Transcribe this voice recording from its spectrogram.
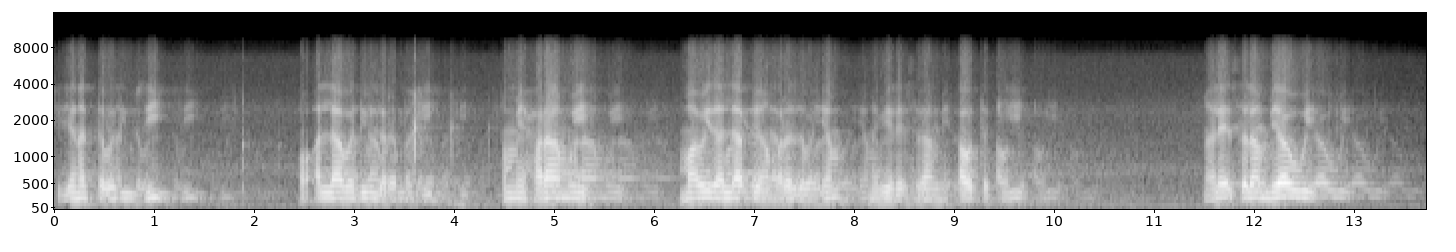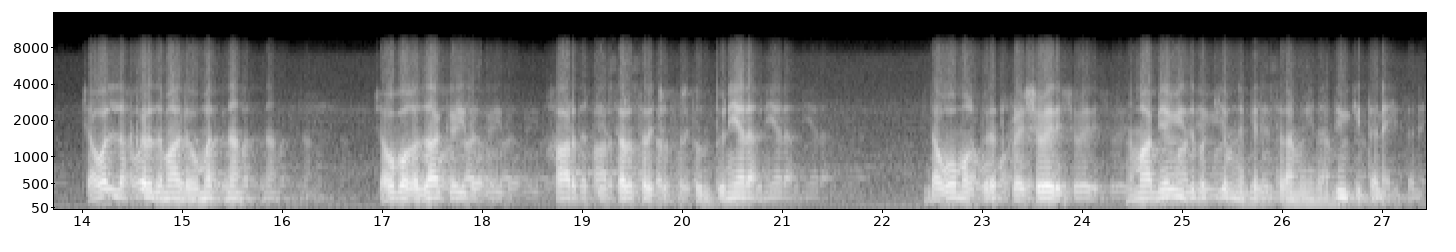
چې جنت ته ودی وزي او الله ودی لره بخي هم حرام وي ما وی د الله پیغمبر زویم نبی علیہ السلام او تکی علیہ السلام بیا وی چاول لخر زما د امت نه چاو به غزا کوي د خار د قیصر سره چې قسطنطنیه را دغه مغفرت کړی شوی دی نو ما بیا وی زبکیم نبی علیہ السلام وینا دیو کې تنه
